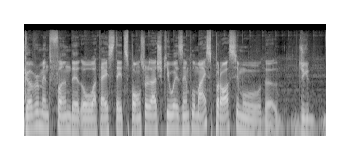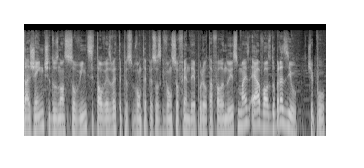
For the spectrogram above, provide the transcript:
government funded ou até state sponsored, acho que o exemplo mais próximo da, de, da gente, dos nossos ouvintes, e talvez vai ter, vão ter pessoas que vão se ofender por eu estar falando isso, mas é a voz do Brasil. Tipo,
